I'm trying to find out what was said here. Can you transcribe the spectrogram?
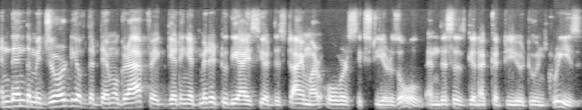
And then the majority of the demographic getting admitted to the ICU at this time are over 60 years old. And this is going to continue to increase.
